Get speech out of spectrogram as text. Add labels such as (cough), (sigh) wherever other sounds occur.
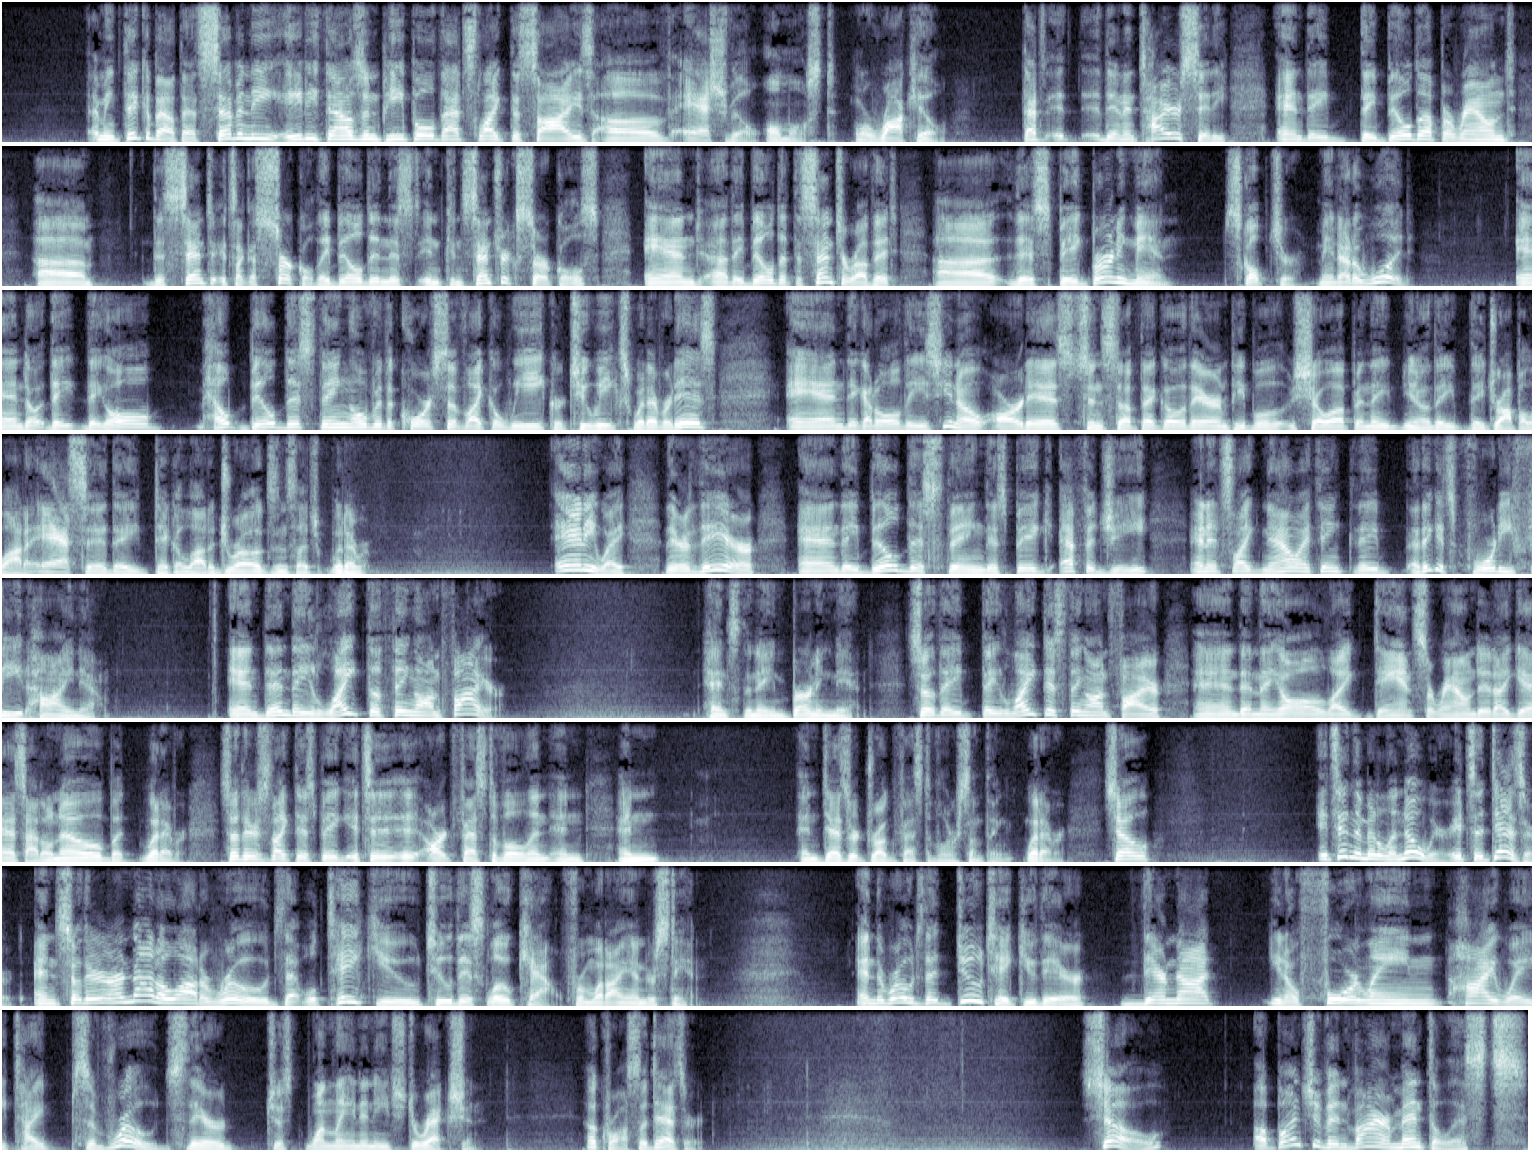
I mean, think about that 70, 80,000 people. That's like the size of Asheville almost, or Rock Hill. That's it, an entire city. And they, they build up around, uh, the center it's like a circle. They build in this in concentric circles and uh, they build at the center of it uh, this big burning man sculpture made out of wood. And uh, they they all help build this thing over the course of like a week or two weeks whatever it is. And they got all these you know artists and stuff that go there and people show up and they you know they they drop a lot of acid they take a lot of drugs and such whatever Anyway, they're there and they build this thing, this big effigy, and it's like now I think they, I think it's 40 feet high now. And then they light the thing on fire. Hence the name Burning Man. So they, they light this thing on fire and then they all like dance around it, I guess. I don't know, but whatever. So there's like this big, it's a, a art festival and, and, and, and desert drug festival or something, whatever. So it's in the middle of nowhere. It's a desert. And so there are not a lot of roads that will take you to this locale, from what I understand. And the roads that do take you there, they're not, you know, four lane highway types of roads. They're just one lane in each direction across a desert. So, a bunch of environmentalists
